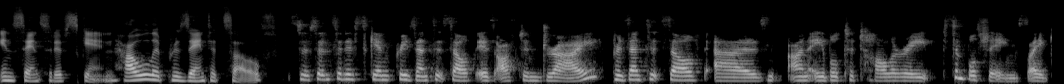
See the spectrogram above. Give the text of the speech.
in sensitive skin? How will it present itself? So, sensitive skin presents itself is often dry, presents itself as unable to tolerate simple things like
